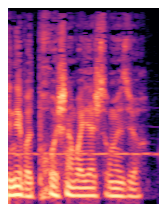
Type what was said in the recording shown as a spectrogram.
imaginer votre prochain voyage sur mesure.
